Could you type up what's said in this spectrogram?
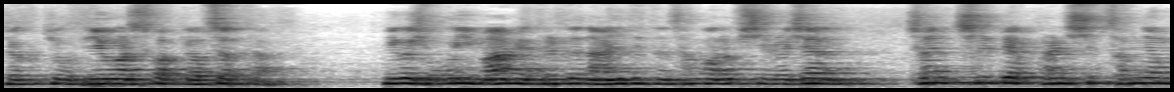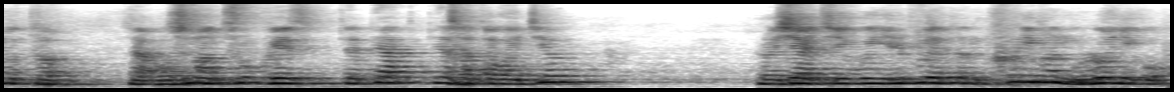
적극적으로 비용할 수밖에 없었다. 이것이 우리 마음에 들든 아니든 상관없이 러시아는 1783년부터 자, 오스만 투르크에서 빼- 빼앗았다고 했죠? 러시아 지구의 일부였던 크림은 물론이고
